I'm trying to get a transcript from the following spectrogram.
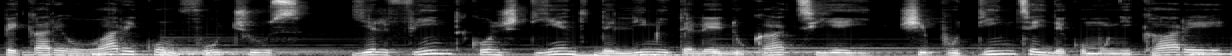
pe care o are Confucius, el fiind conștient de limitele educației și putinței de comunicare,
